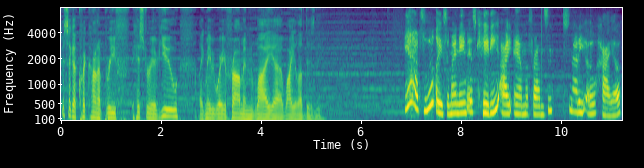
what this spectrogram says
just like a quick kind of brief history of you, like maybe where you're from and why uh, why you love Disney? Yeah, absolutely. So my name is Katie. I am from Cincinnati, Ohio.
